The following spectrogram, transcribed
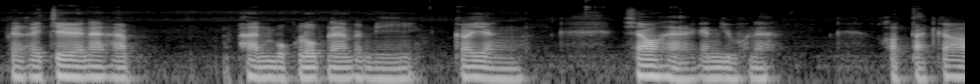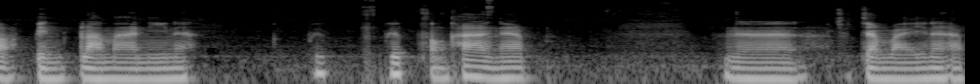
เพื่อเคยเจอนะครับ พันบวกลบนะแบบนี้ก็ยังเช่าหากันอยู่นะ ขอบตัดก็เป็นประมาณนี้นะพึบพึบสองข้างนะครับนะจดจำไว้นะครับ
